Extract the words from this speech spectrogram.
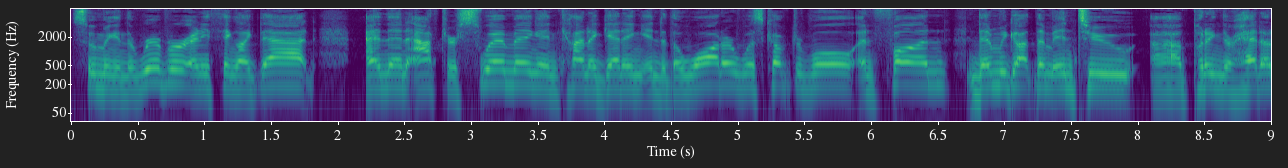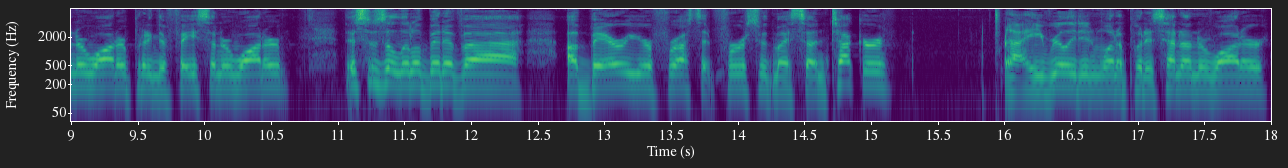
swimming in the river, anything like that. And then after swimming and kind of getting into the water was comfortable and fun. Then we got them into uh, putting their head underwater, putting their face underwater. This was a little bit of a, a barrier for us at first with my son Tucker. Uh, he really didn't want to put his head underwater,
